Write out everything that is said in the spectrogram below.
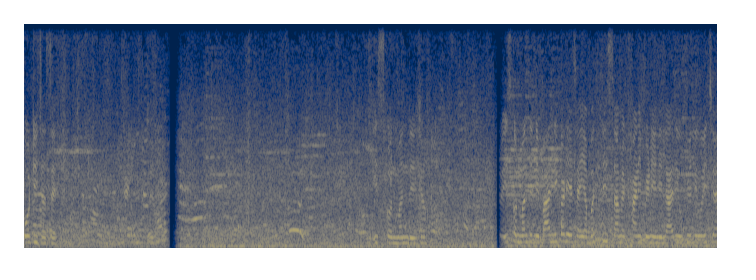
પોટી જશે. ઇસ્કોન મંદિર, જો. ઇસ્કોન મંદિરની બહાર નીકળીએ એટલે અહીંયા બધી સામે ખાણીપીણીની લારી ઉભેલી હોય છે.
